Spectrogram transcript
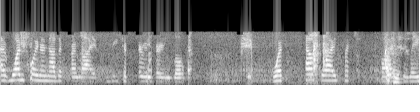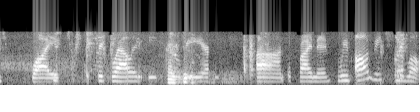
at one point or another in our lives, reached a very, very low. What health-wise, financial-wise, relationship-wise, spirituality, career, um, environment. We've all reached the low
